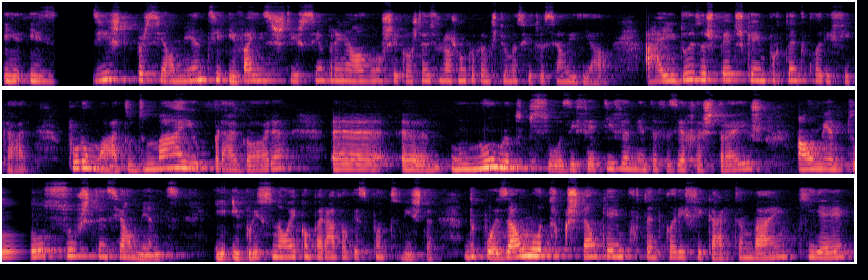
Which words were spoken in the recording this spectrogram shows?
E, existe parcialmente e vai existir sempre em algumas circunstâncias, nós nunca vamos ter uma situação ideal. Há aí dois aspectos que é importante clarificar por um lado, de maio para agora, uh, uh, o número de pessoas efetivamente a fazer rastreios aumentou substancialmente. E, e, por isso não é comparável desse ponto de vista. Depois, há uma outra questão que é importante clarificar também, que é,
